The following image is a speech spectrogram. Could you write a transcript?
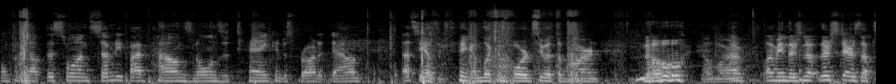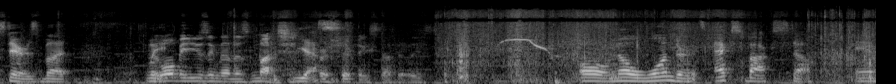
Opening up this one, 75 pounds. Nolan's a tank and just brought it down. That's the other thing I'm looking forward to at the barn. No. No more. I, I mean, there's no there's stairs upstairs, but We won't be using them as much Yes. for shipping stuff, at least. Oh, no wonder it's Xbox stuff. And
